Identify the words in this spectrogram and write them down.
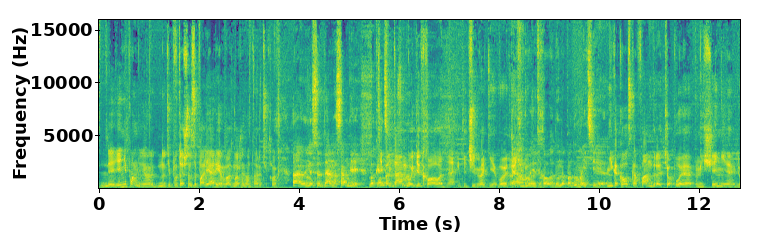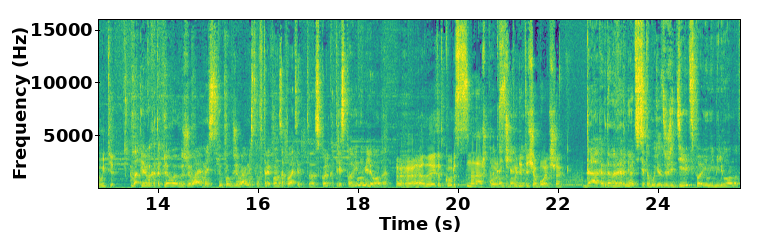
Я, не помню, ну, типа, точно в Заполярье, возможно, в Антарктику. А, ну не суть, да, на самом деле вакансия... Типа, там безумно- будет холодно, эти чуваки, будет очень Там будет холодно. холодно, но подумайте, Никакого скафандра, теплое помещение, люди. во-первых, это клевая выживаемость, скилл по выживаемости, во-вторых, вам заплатят э, сколько? 3,5 миллиона? Ага, а этот курс на наш курс окончании. будет еще больше. Да, когда вы вернетесь, это будет уже 9,5 миллионов.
